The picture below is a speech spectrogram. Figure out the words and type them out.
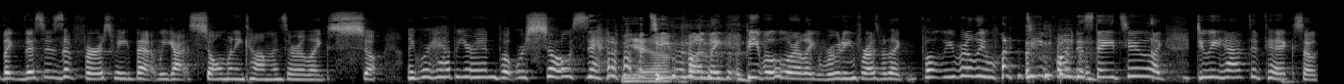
like this is the first week that we got so many comments that were like, so like we're happy you're in, but we're so sad about Yeah. Team Fun. Like people who are like rooting for us, but like, but we really want Team Fun to stay too. Like, do we have to pick? So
